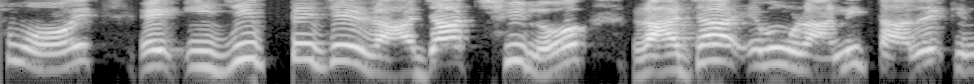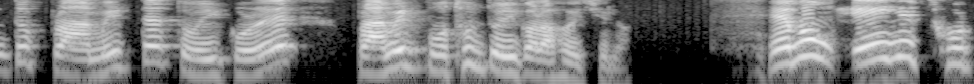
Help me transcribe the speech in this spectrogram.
সময় এই ইজিপ্টে যে রাজা ছিল, রাজা এবং রানী তাদের কিন্তু পিরামিডটা তৈরি করে পিরামিড প্রথম তৈরি করা হয়েছিল। এবং এই যে ছোট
